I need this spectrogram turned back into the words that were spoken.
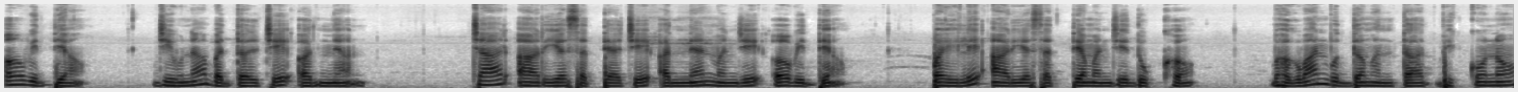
अविद्या जीवनाबद्दलचे अज्ञान. चार आर्य सत्याचे अज्ञान म्हणजे अविद्या. पहिले आर्य सत्य म्हणजे दुःख. भगवान बुद्ध म्हणतात भिक्खूनो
